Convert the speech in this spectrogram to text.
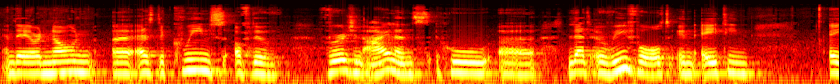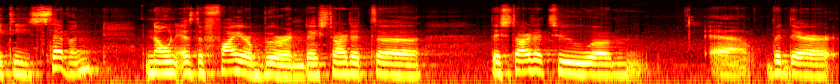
and they are known uh, as the queens of the Virgin Islands who uh, led a revolt in 1887 known as the fire burn. They started, uh, they started to, um, uh, with their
